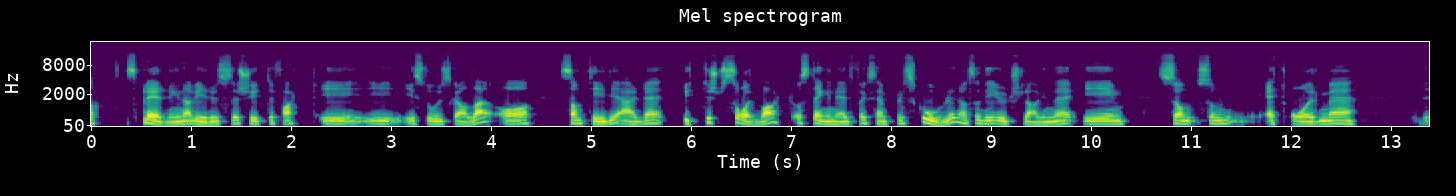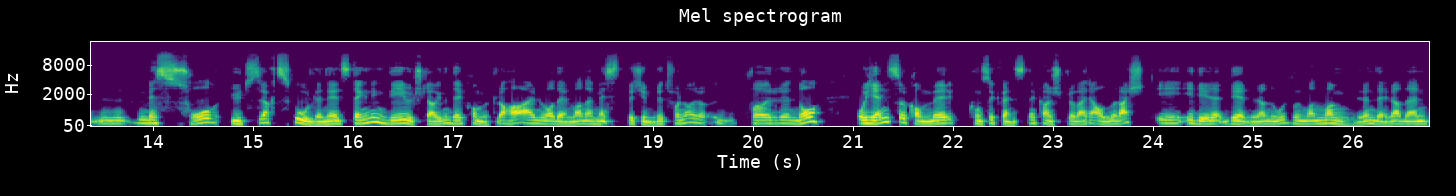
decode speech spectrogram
at spredningen av viruset skyter fart i, i, i, stor skala. Og samtidig er det ytterst sårbart å stenge ned f.eks. skoler. Altså de utslagene i, som, som et år med med så utstrakt skolenedstengning, de utslagene det kommer til å ha, er noe av det man er mest bekymret for nå. For nå. Og igjen så kommer konsekvensene kanskje til å være aller verst i, i de deler av nord hvor man mangler en del av den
